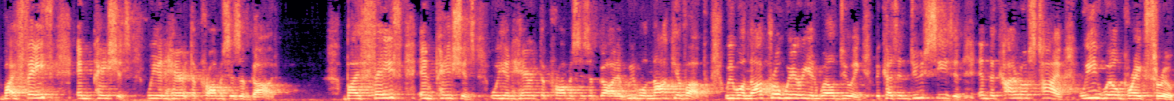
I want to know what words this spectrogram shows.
By faith and patience, we inherit the promises of God. By faith and patience, we inherit the promises of God and we will not give up. We will not grow weary in well doing because in due season, in the Kairos time, we will break through.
